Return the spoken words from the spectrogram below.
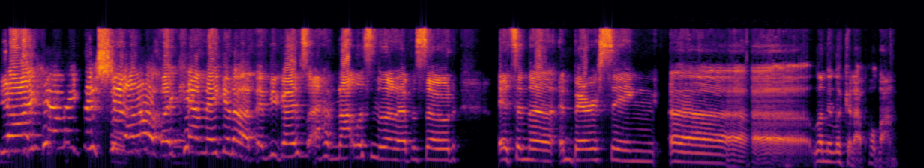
yeah i can't make this shit up i can't make it up if you guys have not listened to that episode it's in the embarrassing uh uh let me look it up hold on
